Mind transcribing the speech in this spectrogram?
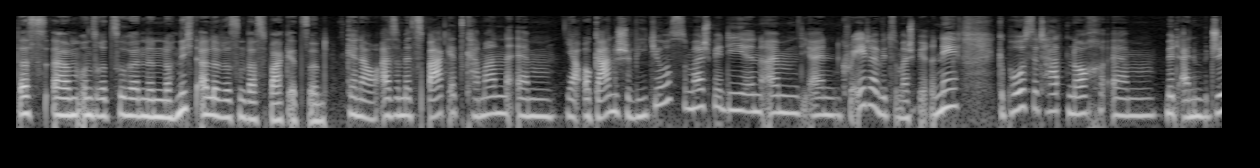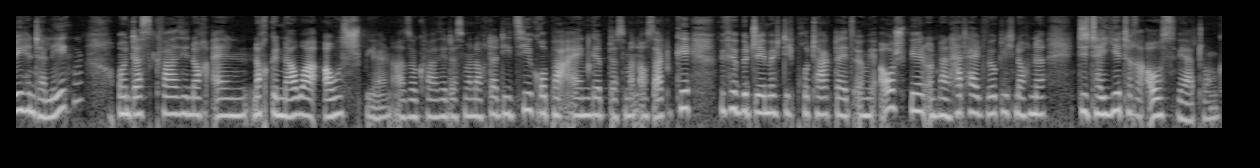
dass ähm, unsere Zuhörenden noch nicht alle wissen, was Spark Ads sind. Genau, also mit Spark Ads kann man ähm, ja organische Videos zum Beispiel, die in einem, die ein Creator wie zum Beispiel René gepostet hat, noch ähm, mit einem Budget hinterlegen und das quasi noch ein noch genauer ausspielen. Also quasi, dass man noch da die Zielgruppe eingibt, dass man auch sagt, okay, wie viel Budget möchte ich pro Tag da jetzt irgendwie ausspielen und man hat halt wirklich noch eine detailliertere Auswertung.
